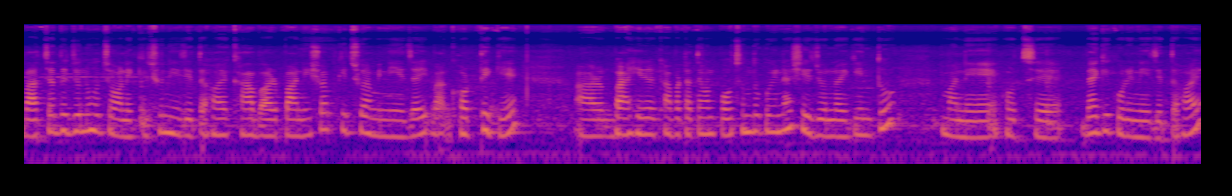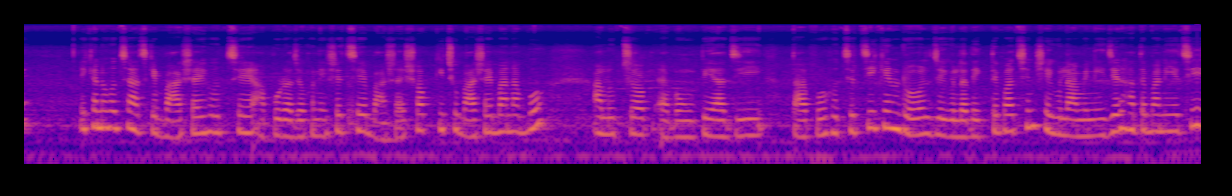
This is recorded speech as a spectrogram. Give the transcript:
বাচ্চাদের জন্য হচ্ছে অনেক কিছু নিয়ে যেতে হয়। খাবার, পানি সব কিছু আমি নিয়ে যাই বা ঘর থেকে। আর বাহিরের খাবারটা তেমন পছন্দ করি না সেই জন্যই কিন্তু মানে হচ্ছে ব্যাগে করে নিয়ে যেতে হয়। এখানে হচ্ছে আজকে বাসায় হচ্ছে আপুরা যখন এসেছে, বাসায় সব কিছু বাসায় বানাবো। আলুর চপ এবং পেঁয়াজি, তারপর হচ্ছে চিকেন রোল যেগুলো দেখতে পাচ্ছেন, সেগুলো আমি নিজের হাতে বানিয়েছি।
